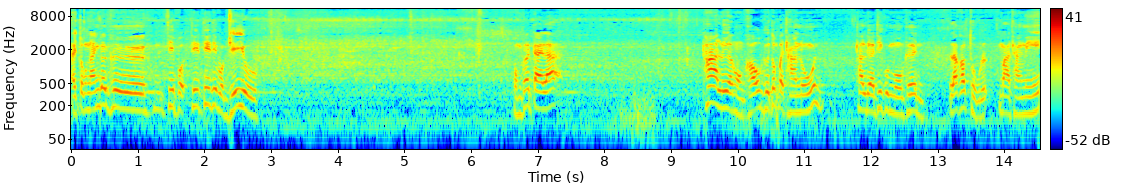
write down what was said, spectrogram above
ไอ้ตรงนั้นก็คือที่ที่ที่ที่ผมชี้อยู่ ผมเข้าใจแล้วท่าเรือของเขาคือต้องไปทางนู้นท่าเรือที่คุณโมขึ้น แล้วเขาถูกมาทางนี้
